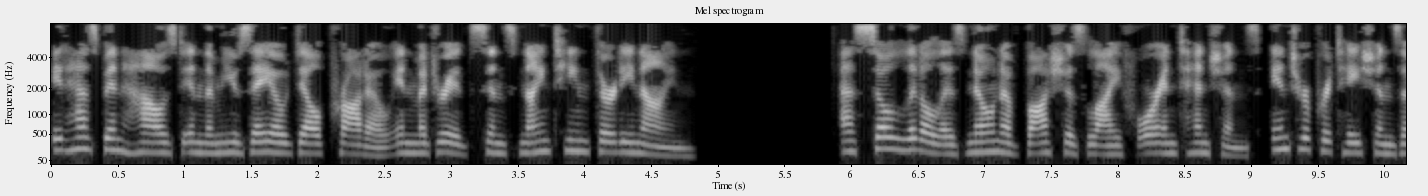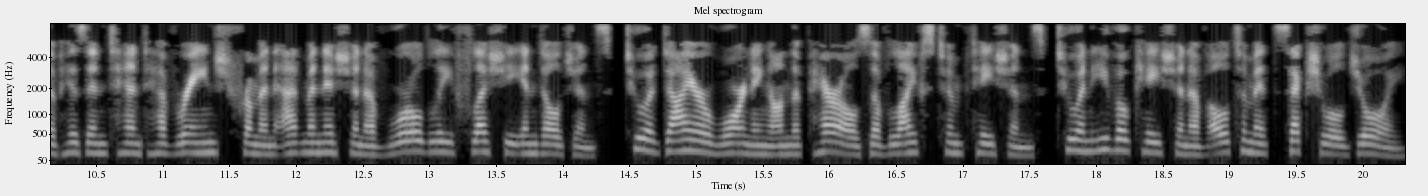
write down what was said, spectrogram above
It has been housed in the Museo del Prado in Madrid since 1939. As so little is known of Bosch's life or intentions, interpretations of his intent have ranged from an admonition of worldly fleshy indulgence, to a dire warning on the perils of life's temptations, to an evocation of ultimate sexual joy.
